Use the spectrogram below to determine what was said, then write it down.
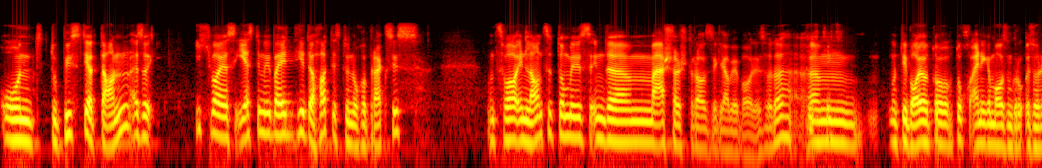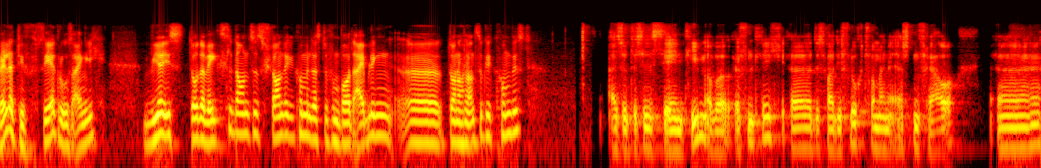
Und du bist ja dann, also ich war ja das erste Mal bei dir, da hattest du noch eine Praxis. Und zwar in Landshut damals in der Marschallstraße, glaube ich, war das, oder? Ähm, und die war ja da doch einigermaßen groß, also relativ sehr groß eigentlich. Wie ist da der Wechsel dann zustande gekommen, dass du von Bad Aibling äh, da nach Landshut gekommen bist? Also das ist sehr intim, aber öffentlich. Äh, das war die Flucht von meiner ersten Frau äh,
